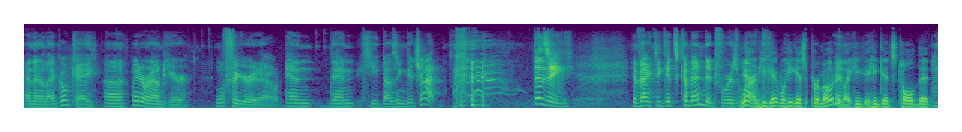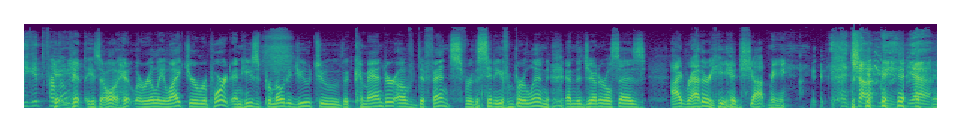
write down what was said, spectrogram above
And they're like, okay, uh, wait around here. We'll figure it out. And then he doesn't get shot. Does he? In fact, he gets commended for his work. Yeah, and he get well. He gets promoted. And- like he he gets told that He gets promoted. Hit, he said, "Oh, Hitler really liked your report, and he's promoted you to the commander of defense for the city of Berlin." And the general says, "I'd rather he had shot me." It shot me. Yeah.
